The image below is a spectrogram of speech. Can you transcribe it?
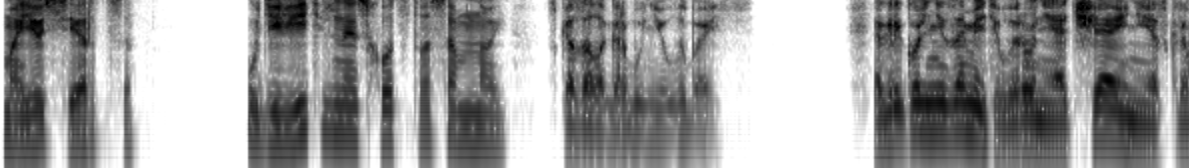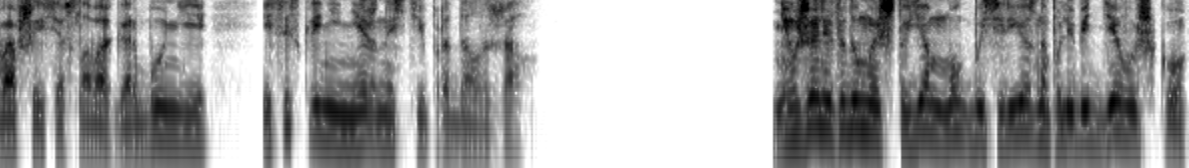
мое сердце. Удивительное сходство со мной, — сказала Горбунья, улыбаясь. Агриколь не заметил иронии отчаяния, скрывавшейся в словах Горбуньи, и с искренней нежностью продолжал. «Неужели ты думаешь, что я мог бы серьезно полюбить девушку,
